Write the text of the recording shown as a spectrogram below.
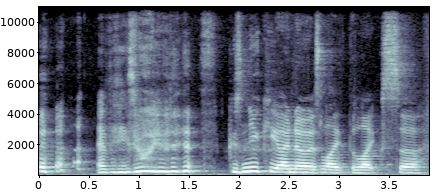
Everything's 40 minutes. Because Newquay, I know, is like the like surf.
